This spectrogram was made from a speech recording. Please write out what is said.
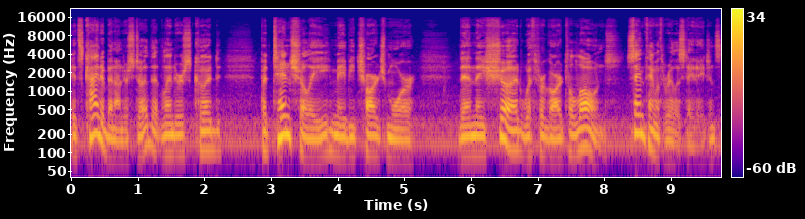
it's kind of been understood that lenders could potentially maybe charge more than they should with regard to loans. Same thing with real estate agents.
